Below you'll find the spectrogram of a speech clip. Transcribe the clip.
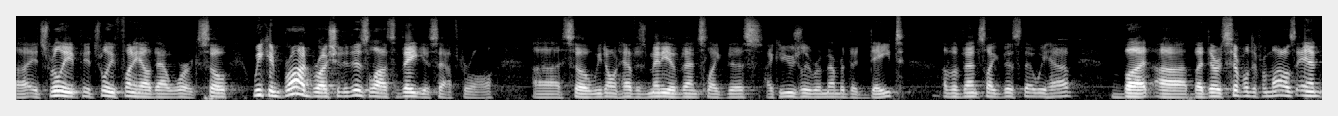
Uh, it's, really, it's really funny how that works. So we can broad brush it. It is Las Vegas, after all. Uh, so we don't have as many events like this. I can usually remember the date of events like this that we have. But, uh, but there are several different models. And,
